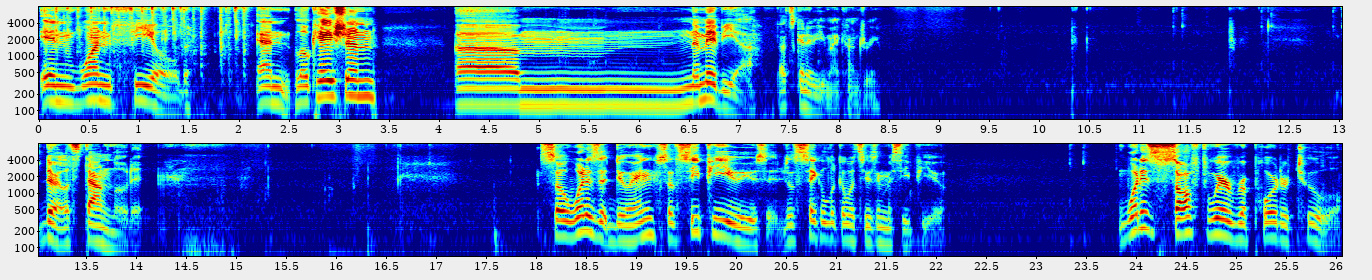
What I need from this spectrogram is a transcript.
in one field? And location, um, Namibia. That's gonna be my country. There, let's download it. So what is it doing? So the CPU usage. Let's take a look at what's using my CPU. What is software reporter tool?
